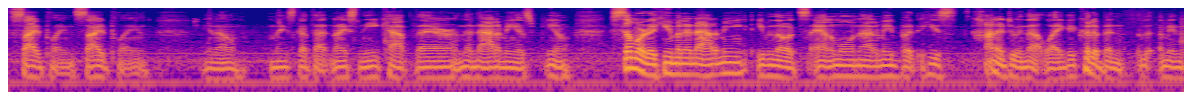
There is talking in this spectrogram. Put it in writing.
Side plane, side plane. You know, And he's got that nice kneecap there, and the anatomy is, you know, similar to human anatomy, even though it's animal anatomy. But he's kind of doing that leg. It could have been, I mean,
